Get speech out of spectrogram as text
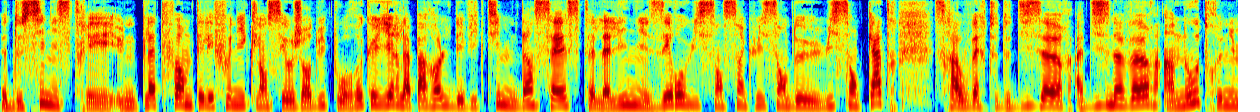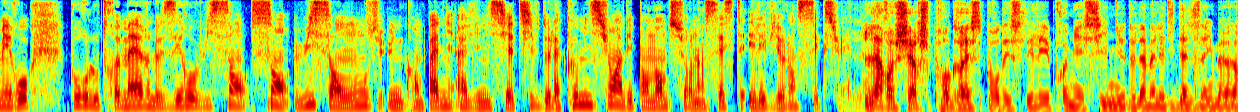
de sinistrés. Une plateforme téléphonique lancée aujourd'hui pour recueillir la parole des victimes d'inceste. La ligne 0805 802 804 sera ouverte de 10h à 19h. Un autre numéro pour l'outre-mer, le 0800 100 811. Une campagne à l'initiative de la commission indépendante sur l'inceste et les violences sexuelles. La recherche progresse pour déceler les premiers signes de la maladie d'Alzheimer.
